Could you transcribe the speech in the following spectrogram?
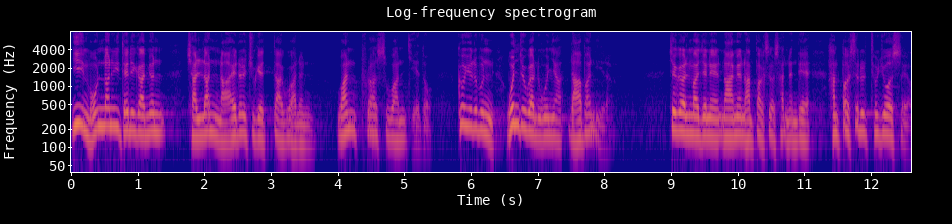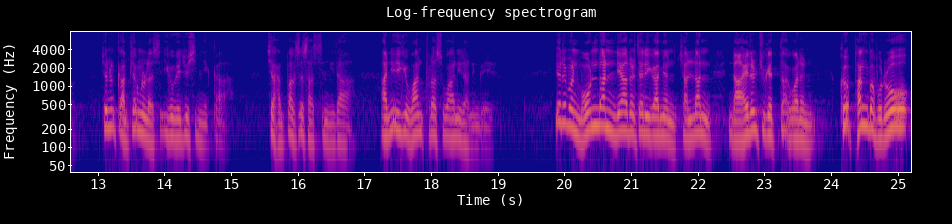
이 못난이 데려가면 잘난 나이를 주겠다고 하는 원 플러스 원 제도. 그 여러분 원조가 누구냐? 라반이라. 제가 얼마 전에 라면 한 박스 샀는데 한 박스를 더 주었어요. 저는 깜짝 놀랐어요. 이거 왜 주십니까? 제가 한 박스 샀습니다. 아니 이게 원 플러스 원이라는 거예요. 여러분 못난 레아를 데려가면 잘난 나이를 주겠다고 하는 그 방법으로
